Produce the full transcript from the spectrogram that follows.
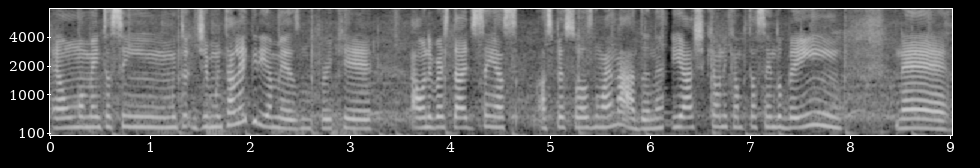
é um momento assim muito, de muita alegria mesmo, porque a universidade sem as, as pessoas não é nada, né? E acho que a Unicamp está sendo bem, né,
